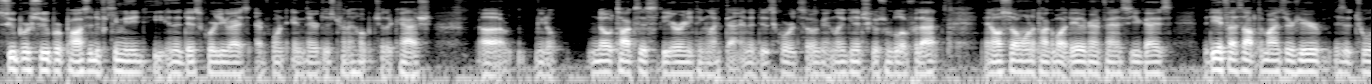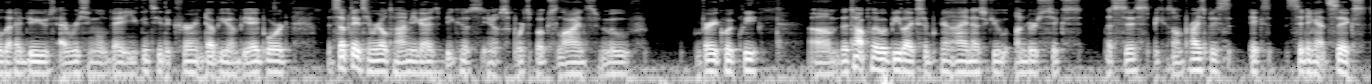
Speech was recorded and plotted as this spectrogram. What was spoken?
Super, super positive community in the Discord, you guys. Everyone in there just trying to help each other cash. Uh, you know, no toxicity or anything like that in the Discord. So again, link in the description below for that. And also, I want to talk about Daily Grind Fantasy, you guys. The DFS Optimizer here is a tool that I do use every single day. You can see the current WNBA board. This updates in real time, you guys, because you know sportsbooks lines move very quickly. Um, the top play would be like Sabrina Ionescu under six assists because on price it's sitting at six.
